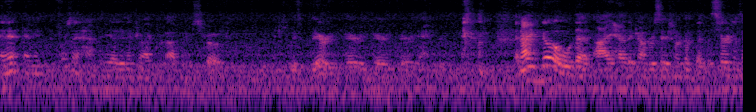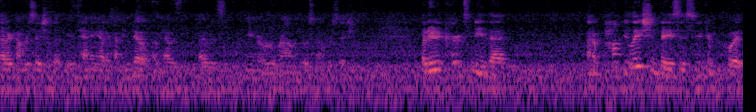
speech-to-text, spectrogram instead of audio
and, it, and it, unfortunately it happened, he had an intraoperative stroke, and he was very, very, very, very angry. and I know that I had a conversation with him, that surgeons had a conversation, that the attending had a conversation. No, I mean, I was, I was in or around those conversations. But it occurred to me that on a population basis, you can put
